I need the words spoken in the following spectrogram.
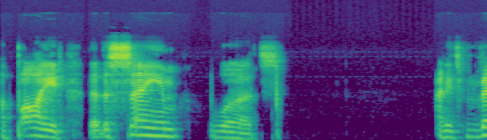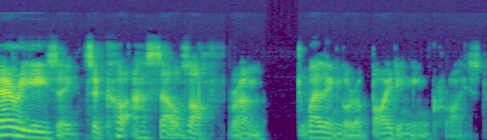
abide, they're the same words. And it's very easy to cut ourselves off from dwelling or abiding in Christ.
